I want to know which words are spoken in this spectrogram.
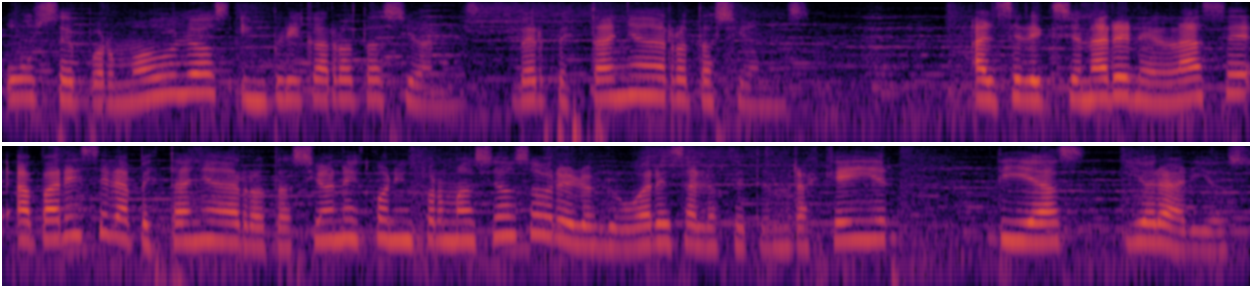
UCE por módulos implica rotaciones, ver pestaña de rotaciones. Al seleccionar el enlace aparece la pestaña de rotaciones con información sobre los lugares a los que tendrás que ir, días y horarios.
